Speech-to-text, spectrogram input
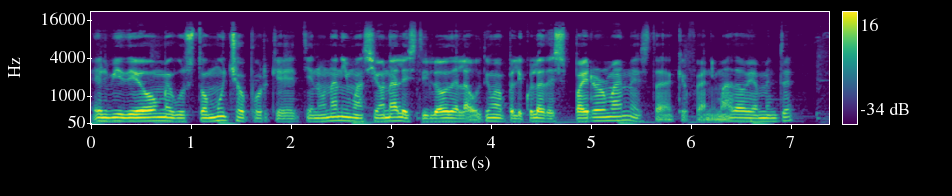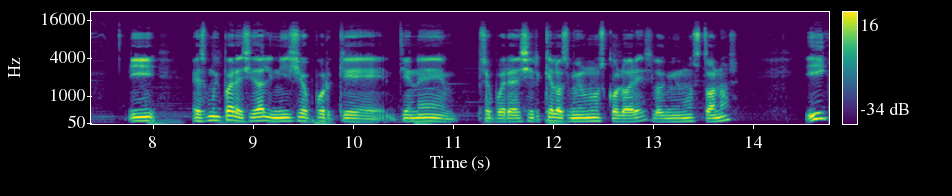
El video me gustó mucho porque tiene una animación al estilo de la última película de Spider-Man, esta que fue animada obviamente. Y es muy parecida al inicio porque tiene, se podría decir que los mismos colores, los mismos tonos. Y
